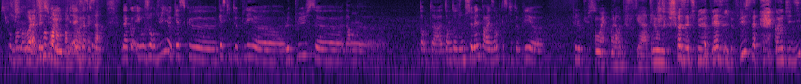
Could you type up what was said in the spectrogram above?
qu'il faut, prendre, voilà, qu'il faut prendre en compte. Exactement. ça. D'accord. Et aujourd'hui, qu'est-ce, que, qu'est-ce qui te plaît euh, le plus euh, dans, euh, dans, ta, dans, une semaine, par exemple Qu'est-ce qui te plaît le plus Ouais, alors il y a tellement de choses qui me plaisent le plus, comme tu dis.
